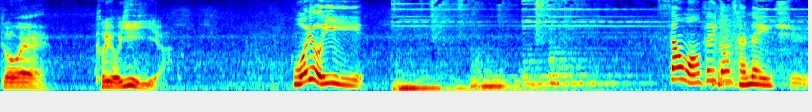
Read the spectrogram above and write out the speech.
各位，可有异议啊？我有异议。三王妃刚才那一曲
